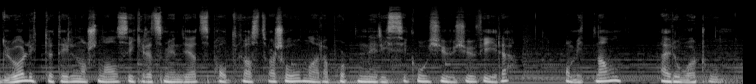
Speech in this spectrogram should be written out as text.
Du har lyttet til Nasjonal sikkerhetsmyndighets podkastversjon av rapporten Risiko 2024, og mitt navn er Roar Thon.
